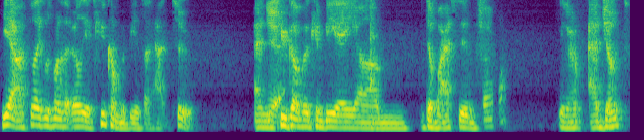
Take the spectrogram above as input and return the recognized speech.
Yeah, I feel like it was one of the earlier cucumber beers I'd had too. And Yeah. cucumber can be a um, divisive you know, adjunct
